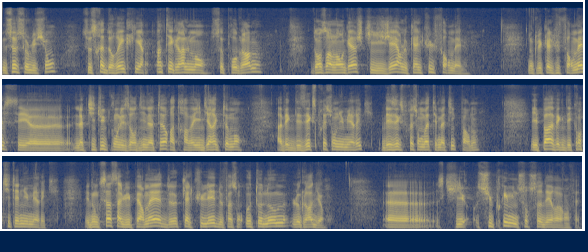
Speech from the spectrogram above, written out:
une seule solution, ce serait de réécrire intégralement ce programme dans un langage qui gère le calcul formel. Donc le calcul formel, c'est euh, l'aptitude qu'ont les ordinateurs à travailler directement avec des expressions numériques, des expressions mathématiques, pardon, et pas avec des quantités numériques. Et donc ça, ça lui permet de calculer de façon autonome le gradient, euh, ce qui supprime une source d'erreur en fait.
